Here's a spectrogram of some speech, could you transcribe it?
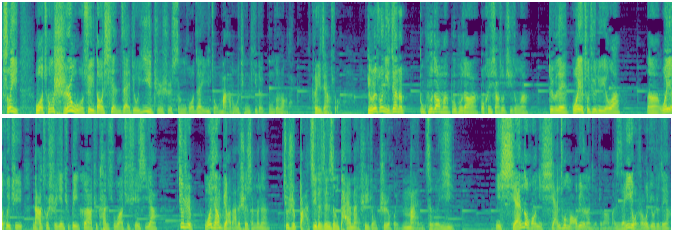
所以，我从十五岁到现在就一直是生活在一种马不停蹄的工作状态，可以这样说。有人说你这样的不枯燥吗？不枯燥啊，我很享受其中啊，对不对？我也出去旅游啊，啊，我也会去拿出时间去备课啊，去看书啊，去学习啊。就是我想表达的是什么呢？就是把自己的人生排满是一种智慧，满则溢。你闲得慌，你闲出毛病了，你知道吗？人有时候就是这样，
